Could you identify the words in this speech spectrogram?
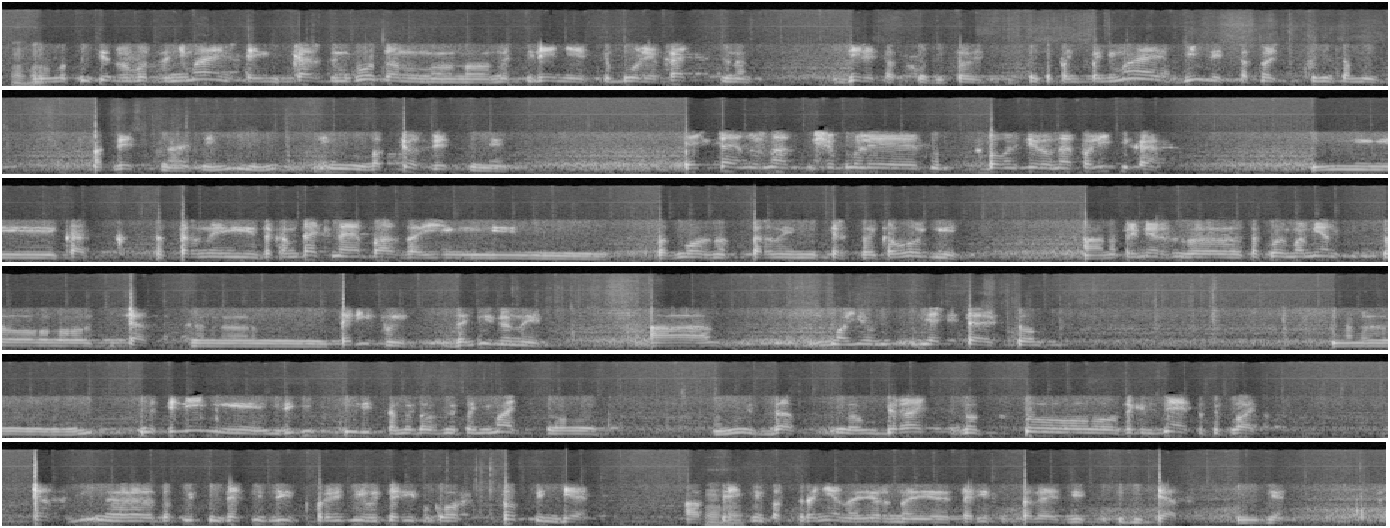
Uh-huh. Ну, вот мы первый год занимаемся, и каждым годом э, население все более качественно делит отходы. То есть это понимает, делит, относится к этому ответственно и, и, и во все ответственнее. Я считаю, нужна еще более тут, сбалансированная политика и как со стороны законодательная база и, возможно, со стороны Министерства экологии. А, например, э, такой момент, что сейчас э, тарифы занижены. А, я считаю, что э, население, юридические лица, мы должны понимать, что ну, да, убирать, ну, кто загрязняет, и платит. Э, допустим, для физлиц справедливый тариф около 600 тенге, а в среднем по стране, наверное, тариф составляет 250 тенге.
